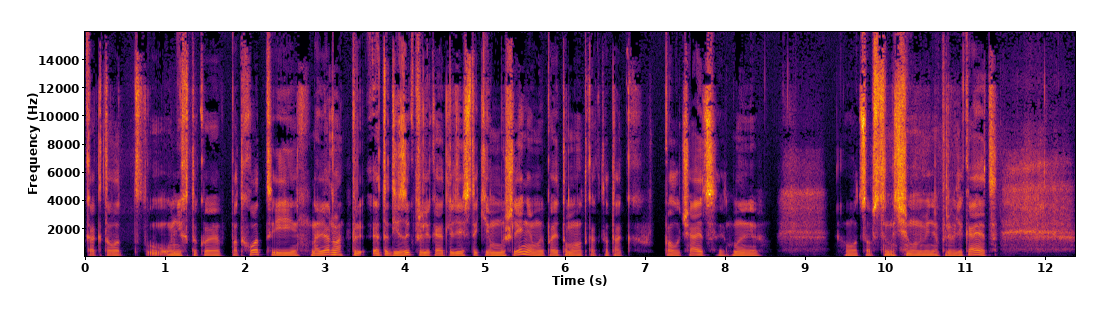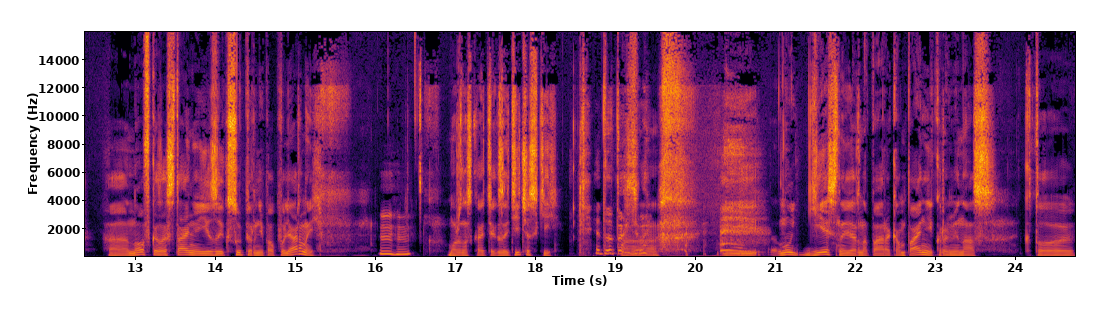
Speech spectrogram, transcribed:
как-то вот у них такой подход, и, наверное, этот язык привлекает людей с таким мышлением, и поэтому вот как-то так получается. Ну и вот, собственно, чем он меня привлекает. А, но в Казахстане язык супер непопулярный, угу. можно сказать, экзотический. Это точно. И, ну, есть, наверное, пара компаний, кроме нас, кто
